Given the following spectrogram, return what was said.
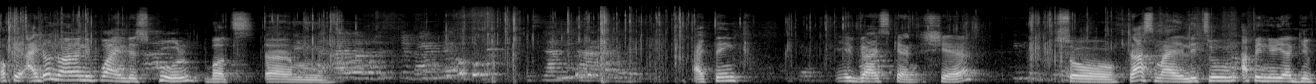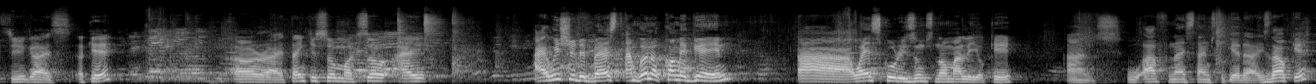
Okay, I don't know how many people are in the school, but um, I think you guys can share. So that's my little Happy New Year gift to you guys. Okay? Thank you. All right. Thank you so much. So I, I wish you the best. I'm gonna come again uh, when school resumes normally. Okay? And we'll have nice times together. Is that okay?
